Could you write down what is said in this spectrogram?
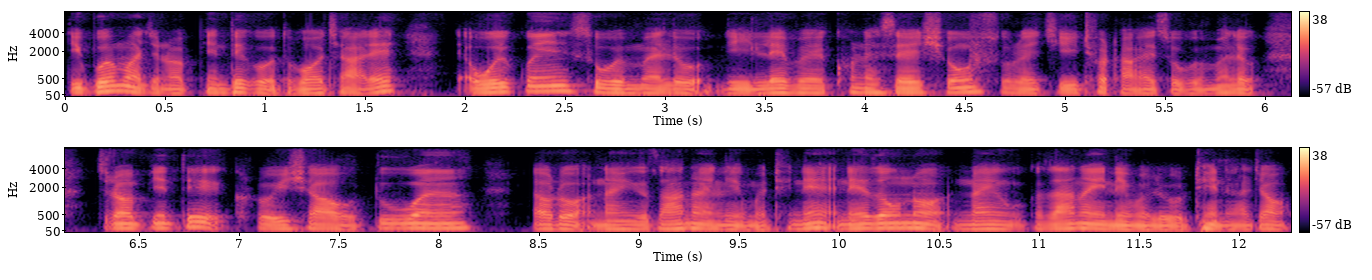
ဒီပွဲမှာကျွန်တော်ပြင်သစ်ကိုသဘောကျတယ်အဝေးကွင်းဆိုပေမဲ့လို့ဒီ level 80ရှုံးဆိုတဲ့ကြီးထွက်ထားရဲဆိုပေမဲ့လို့ကျွန်တော်ပြင်သစ်ခရိုအေးရှားကို2-1လောက်တော့အနိုင်ကစားနိုင်လိမ့်မယ်ထင်တယ်အနည်းဆုံးတော့အနိုင်ကိုကစားနိုင်လိမ့်မယ်လို့ထင်တာကြောင့်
